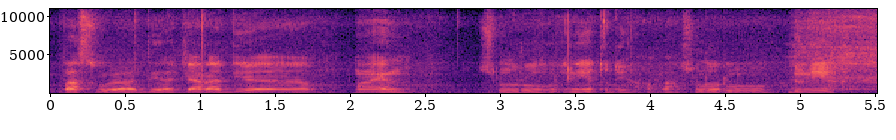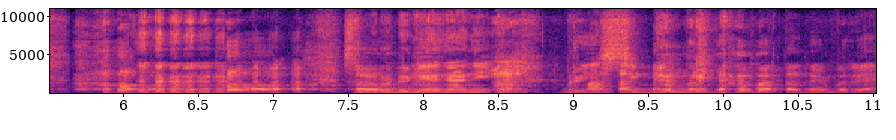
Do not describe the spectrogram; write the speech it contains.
pas gua di acara dia main seluruh ini itu dia apa seluruh dunia. Seluruh dunia nyanyi. Mantan berisik membernya mantan membernya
